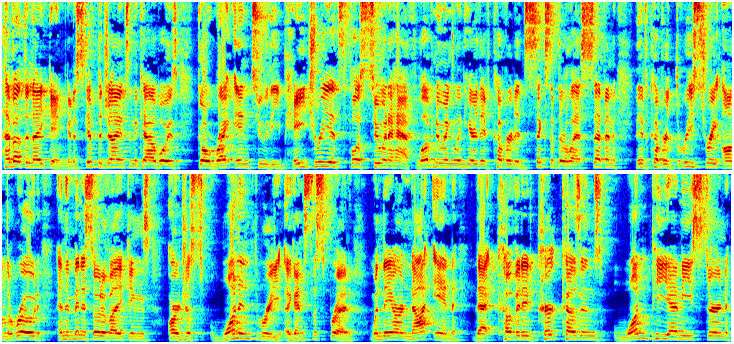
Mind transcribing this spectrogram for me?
How about the night game? Going to skip the Giants and the Cowboys, go right into the Patriots plus two and a half. Love New England here. They've covered in six of their last seven. They've covered three straight on the road, and the Minnesota Vikings are just one and three against the spread when they are not in that coveted Kirk Cousins 1 p.m. Eastern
